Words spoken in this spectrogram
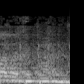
palavra de paz.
